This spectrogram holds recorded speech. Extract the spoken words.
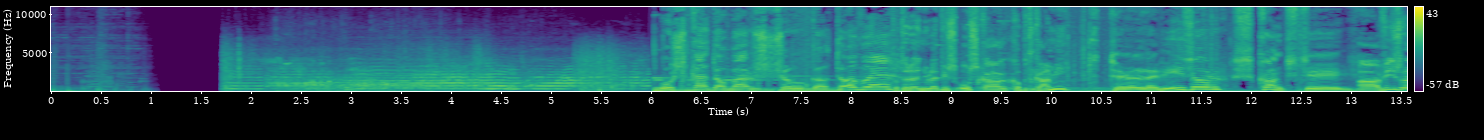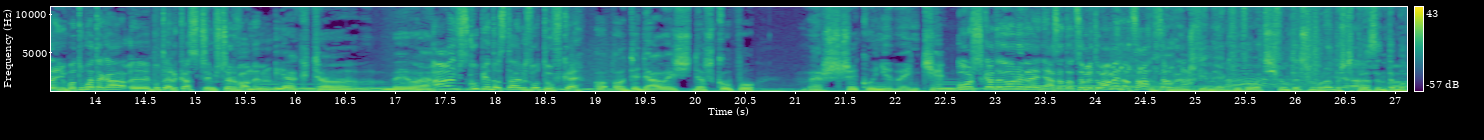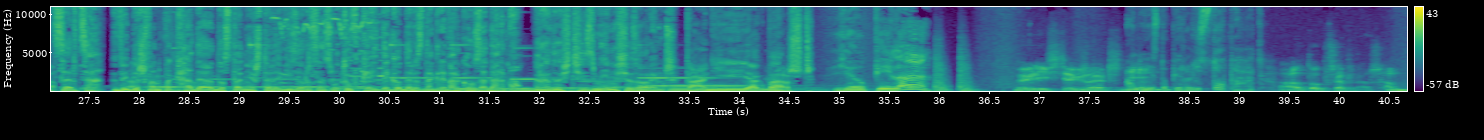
Uszka do barszczu gotowe? To ty, Reniu, lepisz uszka koptkami? Telewizor? Skąd ty... A widzisz, Reniu, bo tu była taka y, butelka z czymś czerwonym. Jak to była? A w skupie dostałem złotówkę. O, oddałeś do skupu. Barszczyku nie będzie. Uszka do góry, Renia, za to co my tu mamy, no co? W co? Orange wiemy, jak wywołać świąteczną radość prezentem od serca. Wybierz fanpack HD, a dostaniesz telewizor za złotówkę i dekoder z nagrywarką za darmo. Radość zmienia się z Orange. Tani jak barszcz. Jeupila? Byliście grzeczni. Ale jest dopiero listopad. A to przepraszam.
